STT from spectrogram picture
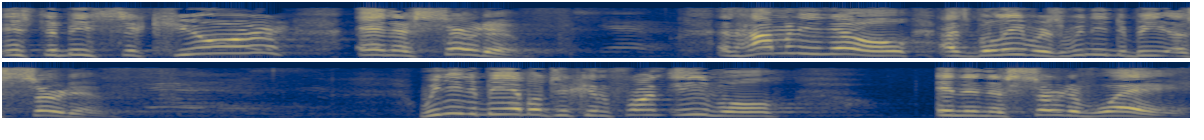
is to be secure and assertive. And how many know, as believers, we need to be assertive? We need to be able to confront evil in an assertive way.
